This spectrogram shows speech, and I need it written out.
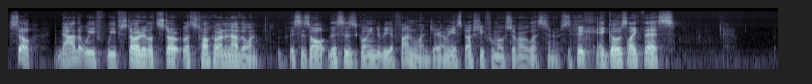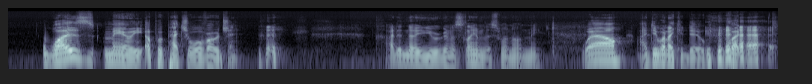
So now that we've we've started, let's start. Let's talk about another one. This is all. This is going to be a fun one, Jeremy, especially for most of our listeners. it goes like this: Was Mary a perpetual virgin? I didn't know you were going to slam this one on me. Well, I did what I could do. But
